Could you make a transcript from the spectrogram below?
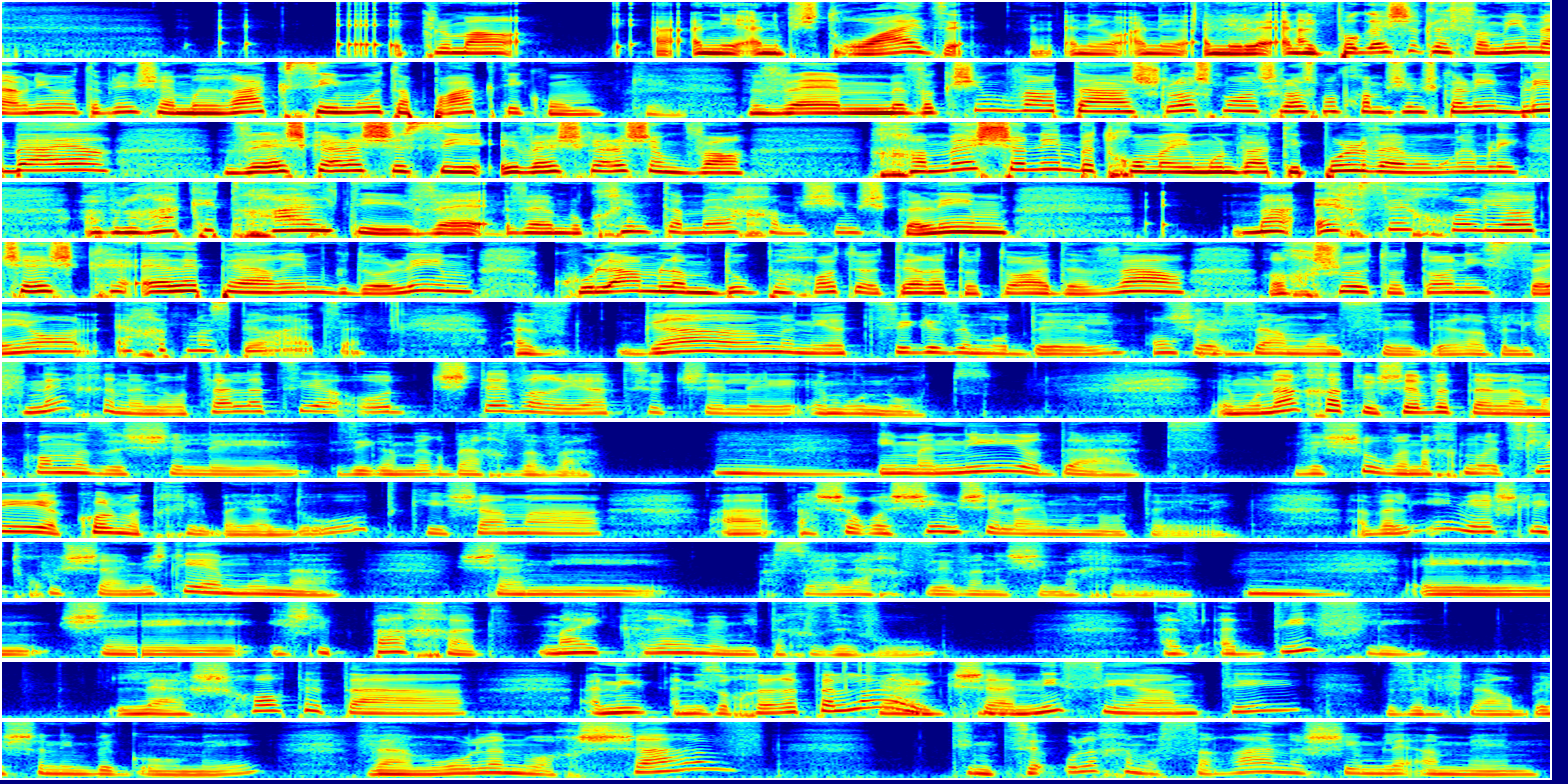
אה, כלומר, אני, אני פשוט רואה את זה. אני, אני, אני, אז... אני פוגשת לפעמים מאמנים ומטפלים שהם רק סיימו את הפרקטיקום, כן. והם מבקשים כבר את ה-300-350 שקלים בלי בעיה, ויש כאלה, שסי... ויש כאלה שהם כבר חמש שנים בתחום האימון והטיפול, והם אומרים לי, אבל רק התחלתי, ו- והם לוקחים את ה-150 שקלים. מה, איך זה יכול להיות שיש כאלה פערים גדולים? כולם למדו פחות או יותר את אותו הדבר, רכשו את אותו ניסיון, איך את מסבירה את זה? אז גם אני אציג איזה מודל אוקיי. okay. שיעשה המון סדר, אבל לפני כן אני רוצה להציע עוד שתי וריאציות של אה, אמונות. אמונה אחת יושבת על המקום הזה של אה, זה ייגמר באכזבה. Mm. אם אני יודעת, ושוב, אנחנו, אצלי הכל מתחיל בילדות, כי שם השורשים של האמונות האלה. אבל אם יש לי תחושה, אם יש לי אמונה, שאני עשויה לאכזב אנשים אחרים, Mm. אמ, שיש לי פחד, מה יקרה אם הם יתאכזבו, אז עדיף לי להשהות את ה... אני, אני זוכרת עליי, כן, כן, כשאני סיימתי, וזה לפני הרבה שנים בגומה, ואמרו לנו, עכשיו תמצאו לכם עשרה אנשים לאמן.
